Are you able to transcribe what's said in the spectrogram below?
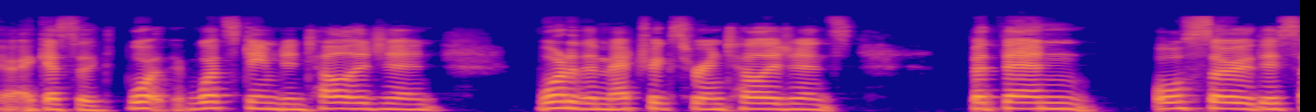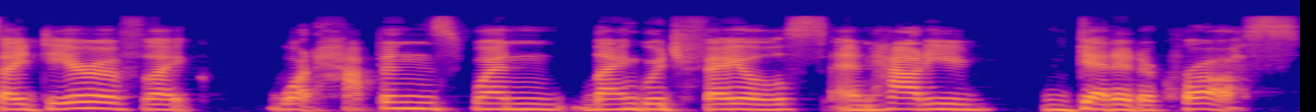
I guess like what what's deemed intelligent, what are the metrics for intelligence, but then also this idea of like what happens when language fails and how do you get it across.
